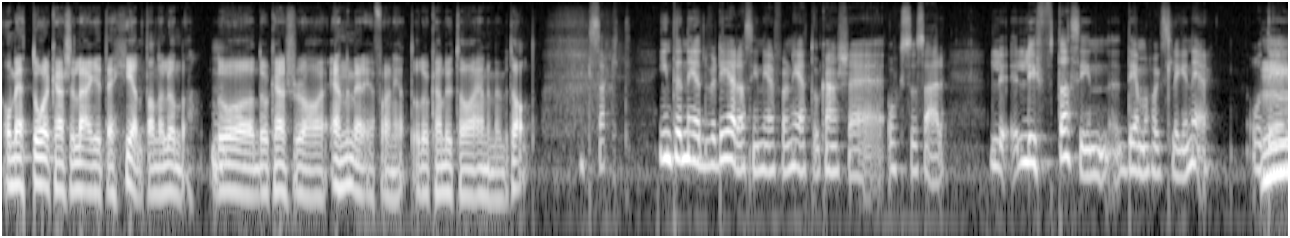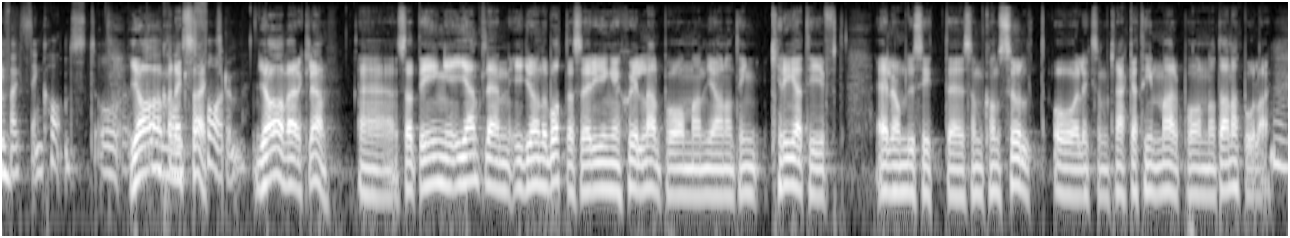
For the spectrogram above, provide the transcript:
Om ett år kanske läget är helt annorlunda. Mm. Då, då kanske du har ännu mer erfarenhet och då kan du ta ännu mer betalt. Exakt inte nedvärdera sin erfarenhet och kanske också så här lyfta sin, det man faktiskt lägger ner. Och det mm. är ju mm. faktiskt en konst och ja, en men konstform. Exakt. Ja, verkligen. Eh, så att det är ingen, egentligen i grund och botten så är det ju ingen skillnad på om man gör någonting kreativt eller om du sitter som konsult och liksom knackar timmar på något annat bolag. Mm.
